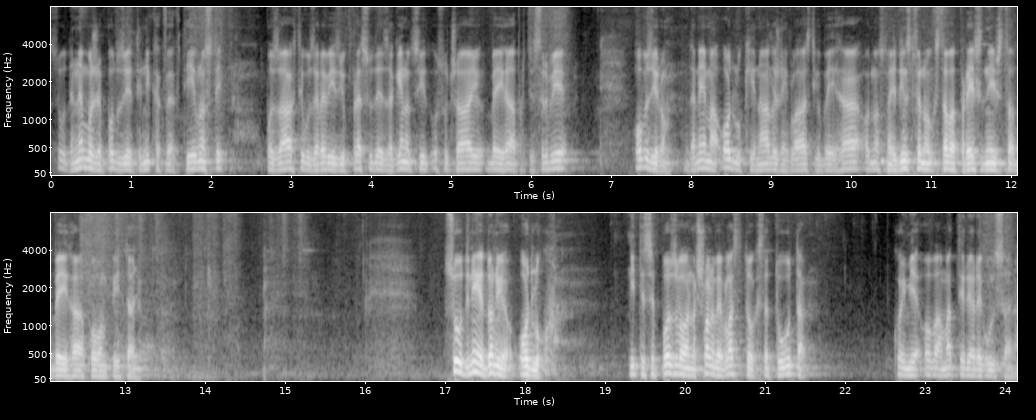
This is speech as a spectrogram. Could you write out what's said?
Sud ne može poduzeti nikakve aktivnosti po zahtjevu za reviziju presude za genocid u slučaju BiH protiv Srbije, obzirom da nema odluke nadležnih vlasti u BiH, odnosno jedinstvenog stava predsjedništva BiH po ovom pitanju. Sud nije donio odluku, niti se pozvao na članove vlastitog statuta kojim je ova materija regulisana.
